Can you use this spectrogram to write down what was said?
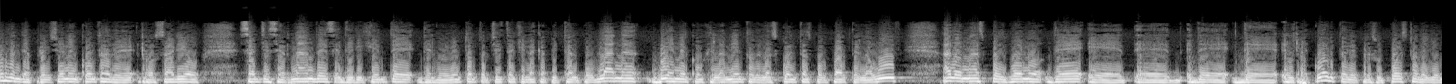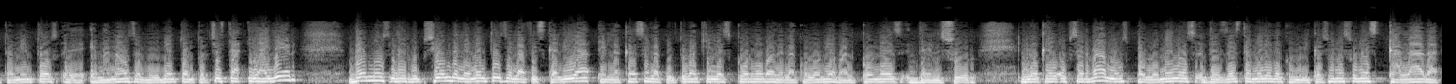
orden de aprehensión en contra de Rosario Sánchez Hernández, dirigente del movimiento antorchista aquí en la capital poblana, viene el congelamiento de las cuentas por parte de la UIF, además, pues bueno, de, eh, de, el recorte de presupuesto de ayuntamientos eh, emanados del movimiento antorchista. Y ayer vemos la irrupción de elementos de la Fiscalía en la Casa de la Cultura Aquiles Córdoba de la colonia Balcones del Sur. Lo que observamos, por lo menos desde este medio de comunicación, es una escalada.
